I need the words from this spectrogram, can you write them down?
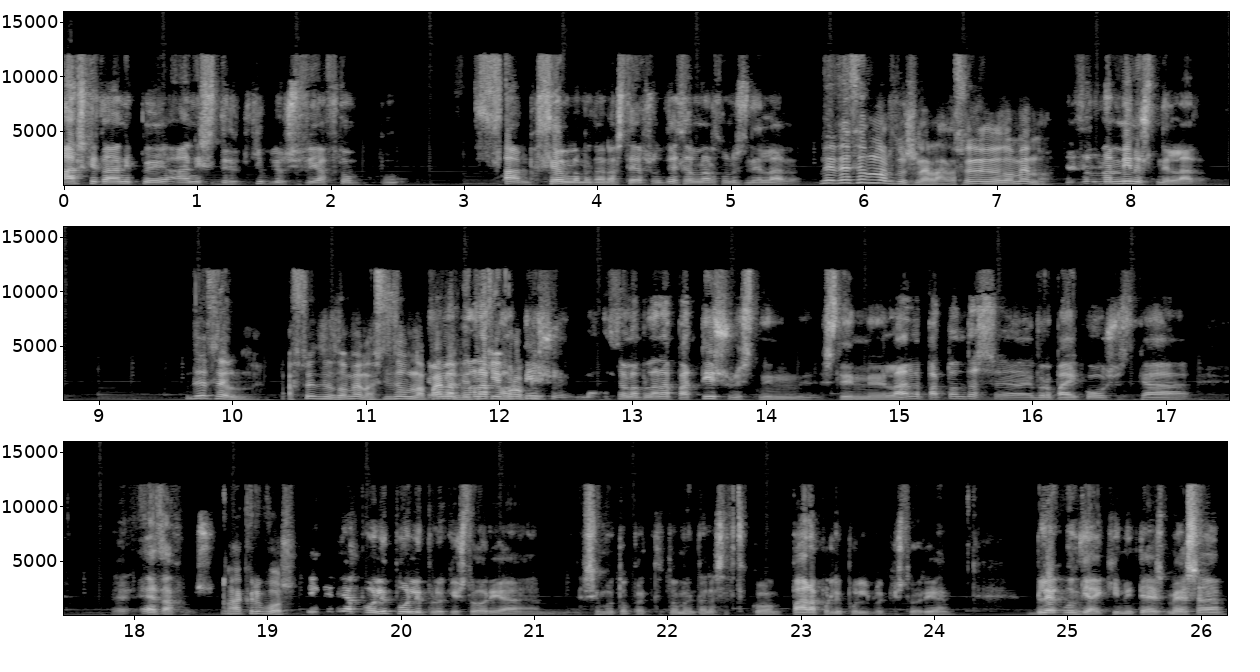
Άσχετα αν, είπε, αν η συντριπτική πλειοψηφία αυτών που θέλουν να μεταναστεύσουν δεν θέλουν να έρθουν στην Ελλάδα. Ναι, δεν θέλουν να έρθουν στην Ελλάδα. Αυτό είναι δεδομένο. Δεν θέλουν να μείνουν στην Ελλάδα. Δεν θέλουν. Αυτό είναι δεδομένο. Αυτοί θέλουν να πάνε στην Δυτική Ευρώπη. Θέλουν απλά να πατήσουν στην, στην Ελλάδα πατώντας ε, ευρωπαϊκό ουσιαστικά ε, έδαφος. Ακριβώς. Είναι μια πολύ πολύπλοκη ιστορία σήμερα το, το μεταναστευτικό. Πάρα πολύ πολύπλοκη ιστορία. Μπλέκουν διακινητές μέσα.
